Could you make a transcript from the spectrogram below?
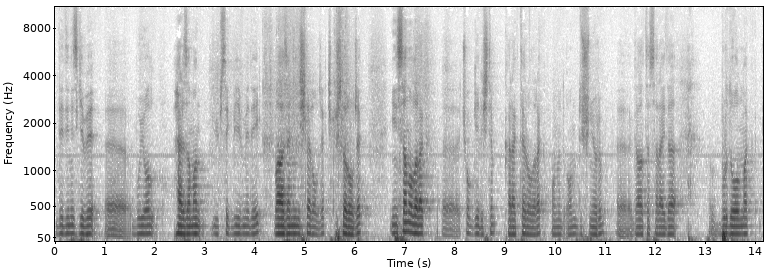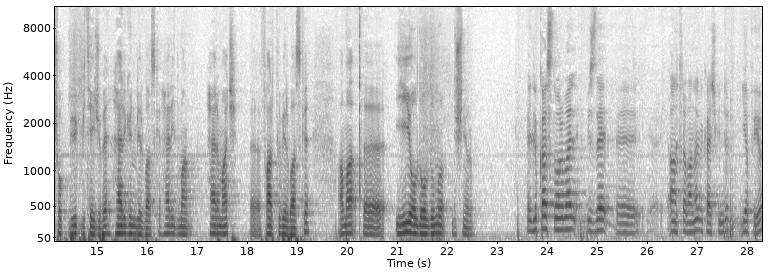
dediğiniz gibi e, bu yol her zaman yüksek bir ivme değil. Bazen inişler olacak, çıkışlar olacak. İnsan olarak e, çok geliştim. Karakter olarak onu onu düşünüyorum. Ee, Galatasaray'da burada olmak çok büyük bir tecrübe. Her gün bir baskı, her idman, her maç e, farklı bir baskı. Ama e, iyi yolda olduğumu düşünüyorum. E, Lucas normal bizde e, antrenmanlar birkaç gündür yapıyor.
